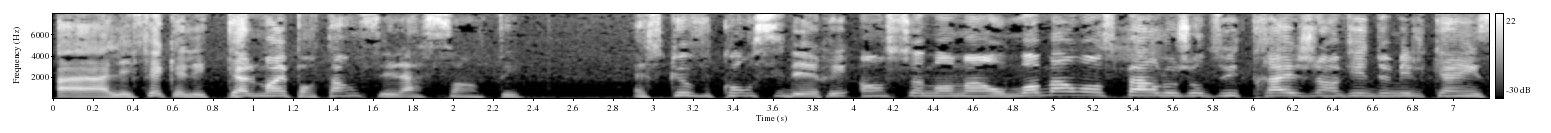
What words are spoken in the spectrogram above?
à l'effet qu'elle est tellement importante, c'est la santé. Est-ce que vous considérez en ce moment, au moment où on se parle aujourd'hui, 13 janvier 2015,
